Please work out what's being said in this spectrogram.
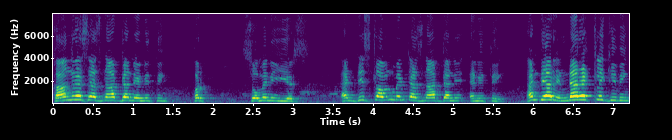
Congress has not done anything for so many years and this government has not done anything And they are indirectly giving,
